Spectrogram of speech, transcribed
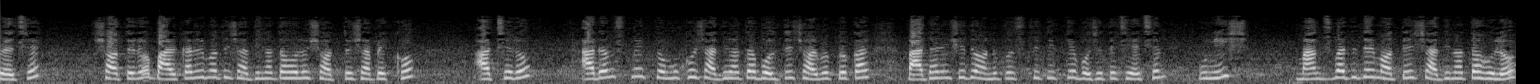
রয়েছে। সতেরো, বার্কারের মতে স্বাধীনতা হলো শর্ত সাপেক্ষ। আঠেরো অ্যাডাম স্মিথ প্রমুখ স্বাধীনতা বলতে সর্বপ্রকার বাধা নিষেধের অনুপস্থিতিকে বোঝাতে চেয়েছেন। উনিশ মার্ক্সবাদীদের মতে স্বাধীনতা হলো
